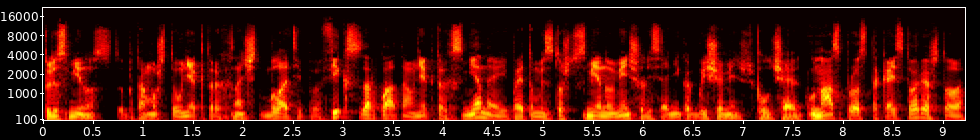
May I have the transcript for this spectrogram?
плюс-минус, потому что у некоторых, значит, была типа фикс зарплата, а у некоторых смены, и поэтому из-за того, что смены уменьшились, они как бы еще меньше получают. У нас просто такая история, что,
